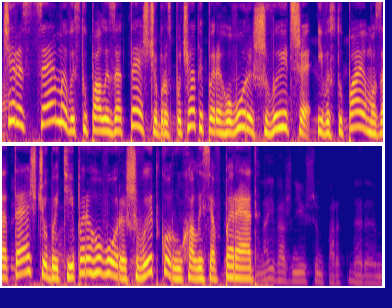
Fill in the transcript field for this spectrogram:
Через це ми виступали за те, щоб розпочати переговори швидше, і виступаємо за те, щоб ті переговори швидко рухалися вперед. partnerem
